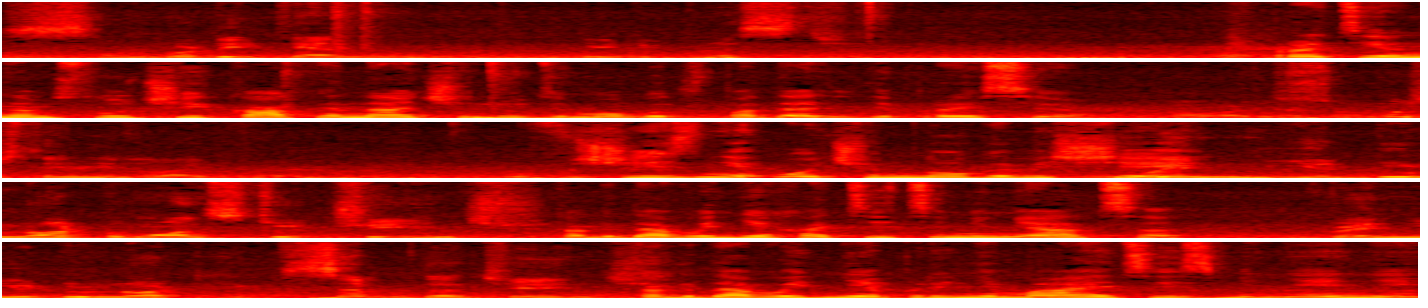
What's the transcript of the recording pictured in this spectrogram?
somebody can be depressed? В противном случае, как иначе люди могут впадать в депрессию? В жизни очень много вещей. Change, Когда вы не хотите меняться, change, когда вы не принимаете изменений,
